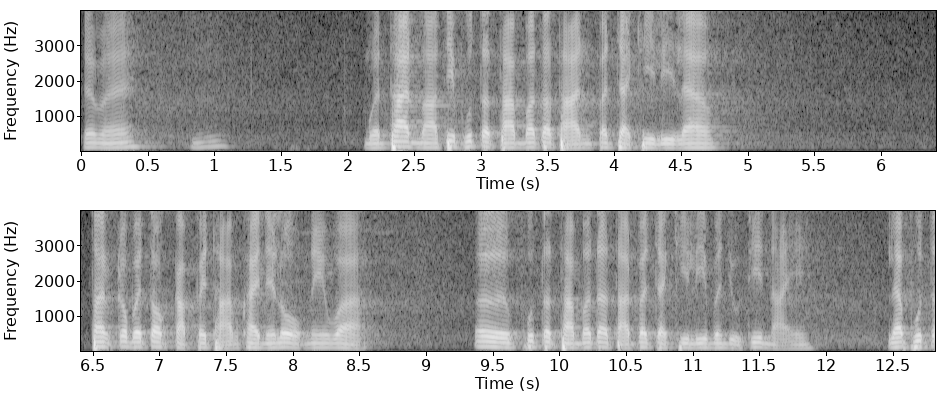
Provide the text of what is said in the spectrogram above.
ใช่ไหมเหมือนท่านมาที่พุทธธรรมมาตรฐานปัญจคีรีแล้ว ท่านก็ไม่ต้องกลับไปถามใครในโลกนี้ว่า เออ พุทธธรรมมาตรฐานปัญจคีรีมันอยู่ที่ไหน และพุทธ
